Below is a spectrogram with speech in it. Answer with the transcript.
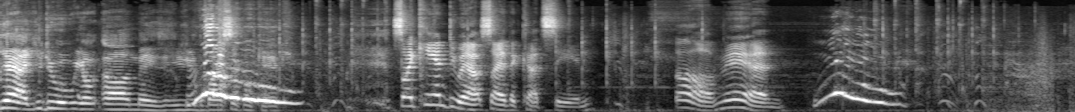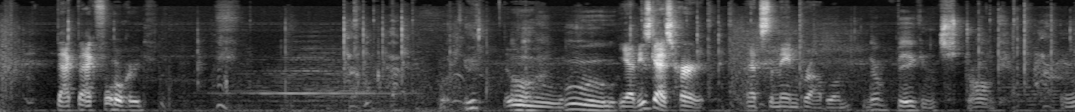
Yeah, you do a wheel. Oh, amazing. You do the bicycle kick. So I can do it outside the cutscene. Oh man. Woo! Back, back, forward. Oh, Ooh. ooh, Yeah, these guys hurt. That's the main problem. they're big and strong. Ooh.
